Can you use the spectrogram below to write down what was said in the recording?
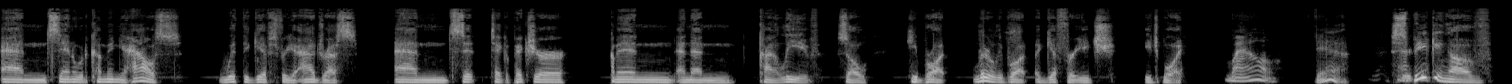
and Santa would come in your house with the gifts for your address and sit, take a picture, come in, and then kind of leave. So he brought literally brought a gift for each each boy. Wow. Yeah. Speaking of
